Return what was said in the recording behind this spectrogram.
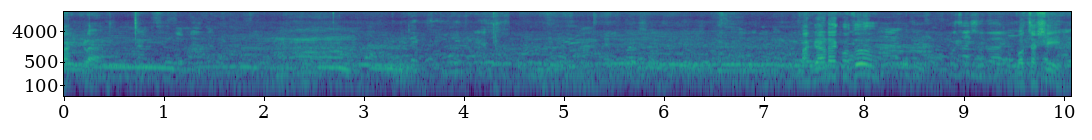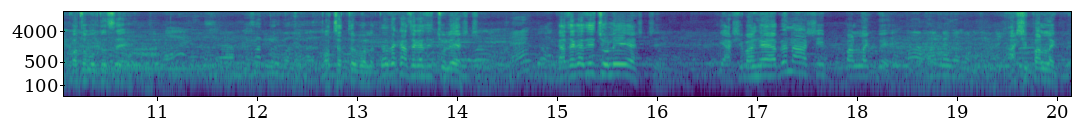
পাকড়া। পাকড়াটা কত? পঁচাশি, কত বলতেছে? পঁচাত্তর বলে। তাতে কাছাকাছি চলে আসছে। কাছাকাছি চলেই আসছে। আশি ভাঙায় হবে না আশি পার লাগবে? আশি পার লাগবে।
